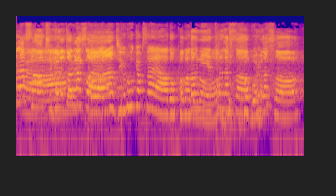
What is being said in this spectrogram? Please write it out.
털났어. 지금 털났어. 너 완전 지금 흑역사야. 너 그만 엉덩이에 울어. 털났어. 털났어.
